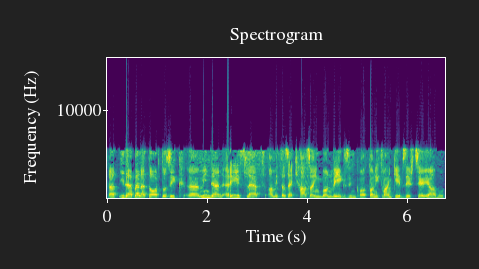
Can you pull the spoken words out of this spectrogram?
Tehát ide bele tartozik ö, minden részlet, amit az egyházainkban végzünk a tanítványképzés céljából.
